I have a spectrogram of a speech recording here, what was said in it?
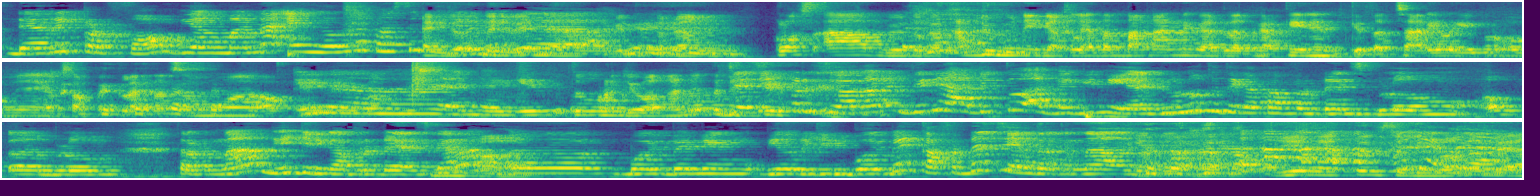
dari perform yang mana angle-nya pasti angle beda-beda gitu Iya, iya. dan close up gitu kan aduh ini nggak kelihatan tangannya nggak kelihatan kakinya kita cari lagi performnya yang sampai kelihatan semua oke Iya, bagus. yang kayak gitu. itu perjuangannya tuh di Jadi perjuangannya, jadi Adit tuh agak gini ya. Dulu ketika cover dance belum eh, belum terkenal, dia jadi cover dance. Sekarang Hmm. eh, boy band yang dia udah jadi boy band, cover dance yang terkenal gitu. iya itu sedih banget ya.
